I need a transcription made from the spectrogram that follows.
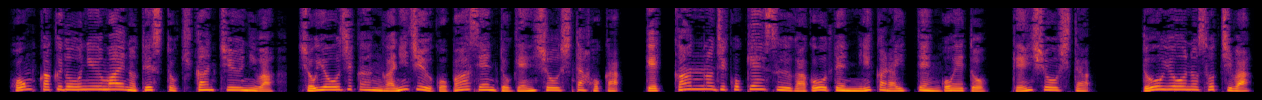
本格導入前のテスト期間中には、所要時間が25%減少したほか、月間の事故件数が5.2から1.5へと減少した。同様の措置は、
